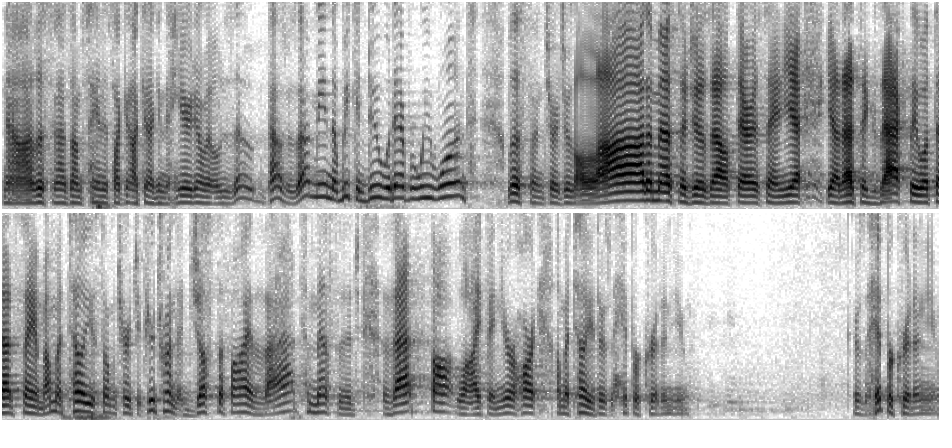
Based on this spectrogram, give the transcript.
Now, I listen, as I'm saying this, I can, I can hear you. Know, does that, Pastor, does that mean that we can do whatever we want? Listen, church, there's a lot of messages out there saying, yeah, yeah, that's exactly what that's saying. But I'm going to tell you something, church, if you're trying to justify that message, that thought life in your heart, I'm going to tell you there's a hypocrite in you. There's a hypocrite in you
